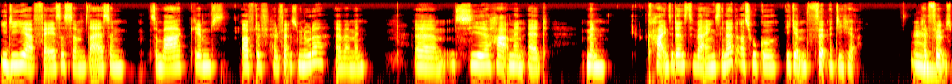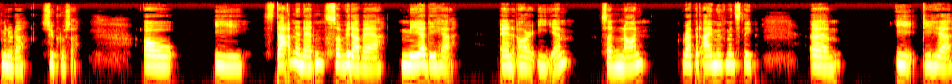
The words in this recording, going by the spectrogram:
i de her faser, som der er sådan, som varer gennem ofte 90 minutter, af hvad man øhm, siger, har man, at man har en tendens til hver eneste nat at skulle gå igennem fem af de her Mm. 90 minutter cykluser. Og i starten af natten, så vil der være mere det her NREM, så Non-Rapid Eye Movement Sleep, øhm, i, de her,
